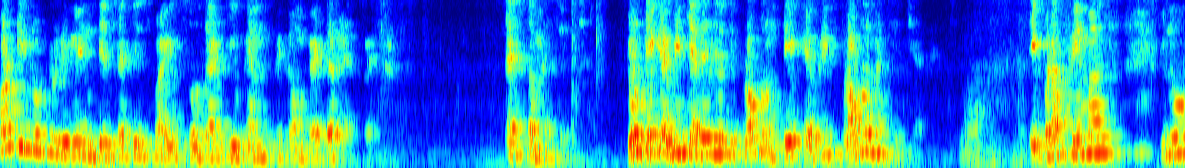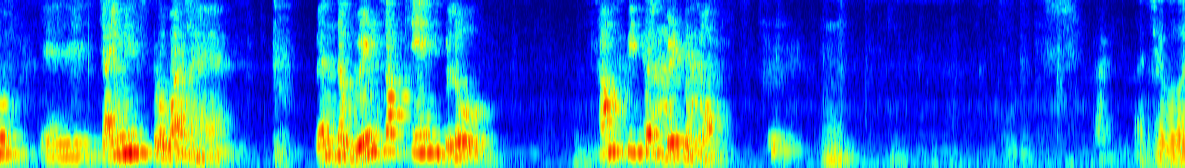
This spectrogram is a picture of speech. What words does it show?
Continue to remain dissatisfied so that you can become better and better. That's the message. Don't take every challenge as a problem. Take every problem as a challenge. वाह, एक बड़ा famous you know Chinese proverb है when the winds of change blow some people build wall अच्छा वो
